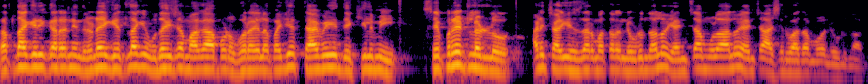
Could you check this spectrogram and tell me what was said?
रत्नागिरीकरांनी निर्णय घेतला की उदयच्या मागे आपण उभं राहिलं पाहिजे. त्यावेळी देखील मी सेपरेट लढलो आणि चाळीस हजार मतांना निवडून आलो. यांच्यामुळं आलो यांच्या आशीर्वादामुळे निवडून आलो.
